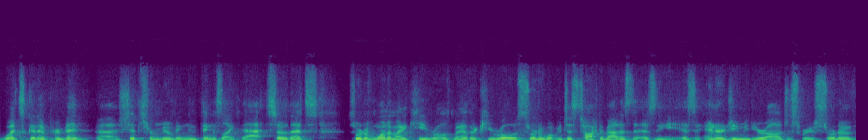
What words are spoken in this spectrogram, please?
what's going to prevent uh, ships from moving and things like that. So that's sort of one of my key roles. My other key role is sort of what we just talked about as the as the as an energy meteorologist, where you're sort of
